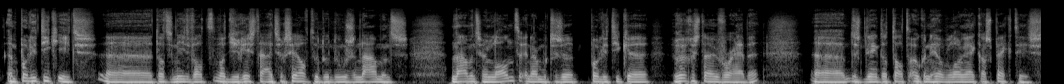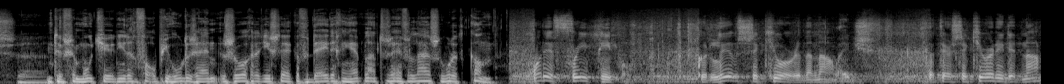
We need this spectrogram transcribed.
een politiek iets. Uh, dat is niet wat, wat juristen uit zichzelf doen. Dat doen ze namens, namens hun land. En daar moeten ze politieke ruggensteun voor hebben. Uh, dus ik denk dat dat ook een heel belangrijk aspect is. Uh. Dus moet je in ieder geval op je hoede zijn. Zorgen dat je een sterke verdediging hebt. Laten we eens even luisteren hoe dat kan. What if free people could live secure in the knowledge that their security did not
